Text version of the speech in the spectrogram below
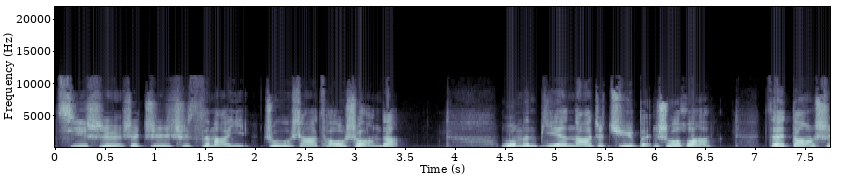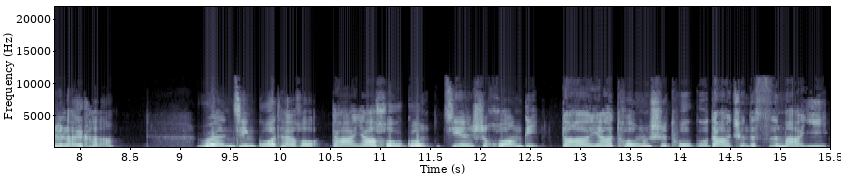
其实是支持司马懿诛杀曹爽的。我们别拿着剧本说话。在当时来看啊，软禁郭太后，打压后宫，监视皇帝，打压同是托孤大臣的司马懿，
